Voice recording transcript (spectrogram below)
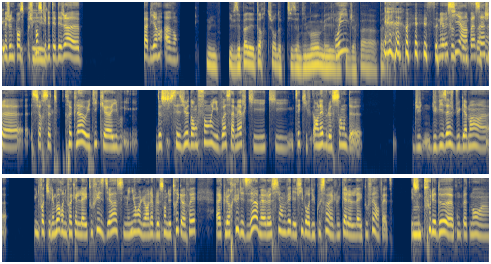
mais je ne pense je pense qu'il était déjà euh, pas bien avant. Il faisait pas des tortures de petits animaux, mais il Oui. était déjà pas. pas C'est Mais aussi, il y a un passage euh, sur ce truc-là où il dit que il- de ses yeux d'enfant, il voit sa mère qui, qui, tu sais, qui enlève le sang de, du, du visage du gamin euh, une fois qu'il est mort, une fois qu'elle l'a étouffé. Il se dit ah c'est mignon, on lui enlève le sang du truc. Après, avec le recul, il se dit ah mais elle a aussi enlevé les fibres du coussin avec lequel elle l'a étouffé en fait. Ils sont tous les deux euh, complètement euh,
